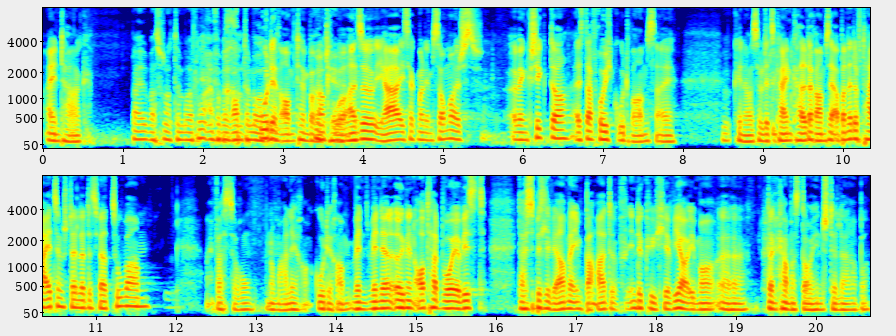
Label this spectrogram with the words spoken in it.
Ein Tag. Bei was für einer Temperatur? Einfach bei Raumtemperatur. Gute Raumtemperatur. Okay. Also ja, ich sag mal, im Sommer ist es ein wenig geschickter. Es darf ruhig gut warm sein. Genau, soll jetzt kein kalter Raum sein, aber nicht auf die Heizung stellen, das wäre zu warm. Einfach so normale, gute Raum. Wenn, wenn ihr irgendeinen Ort habt, wo ihr wisst, da ist ein bisschen wärmer im Bad, in der Küche, wie auch immer, äh, dann kann man es da hinstellen. Aber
